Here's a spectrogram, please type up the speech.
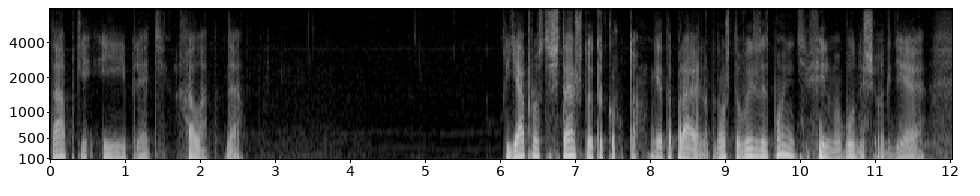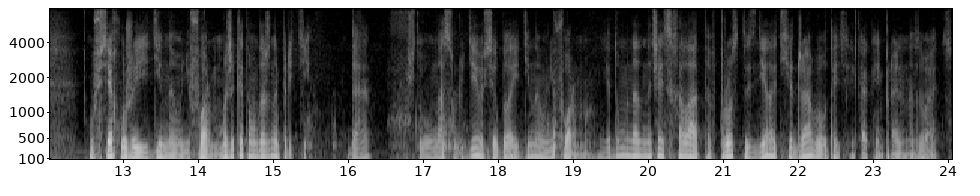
тапки и, блядь, халат, да. Я просто считаю, что это круто. И это правильно. Потому что вы же помните фильмы будущего, где у всех уже единая униформа. Мы же к этому должны прийти. Да чтобы у нас у людей у всех была единая униформа. Я думаю, надо начать с халатов. Просто сделать хиджабы вот эти, как они правильно называются.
